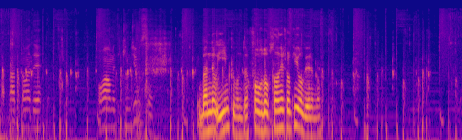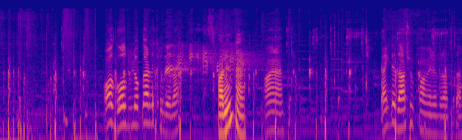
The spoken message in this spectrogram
Patlattım hadi. O Ahmet ikinci misin? Ben de iyiyim ki bunda. FOV 90'a çok iyi oluyorum ben. O gold bloklar da kırılıyor lan. Harbi mi? Aynen. Belki de daha çok puan veriyordur hatta.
